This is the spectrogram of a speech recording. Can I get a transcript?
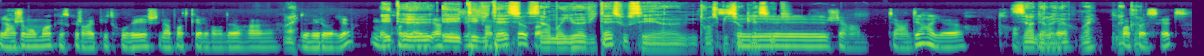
largement moins que ce que j'aurais pu trouver chez n'importe quel vendeur euh, Ouais. de vélo ailleurs. Mon Et, euh, tes vitesses, c'est un moyeu à vitesse ou c'est euh, une transmission classique? J'ai un, c'est un dérailleur. C'est un derrière, ouais. 3 d'accord. x 7.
